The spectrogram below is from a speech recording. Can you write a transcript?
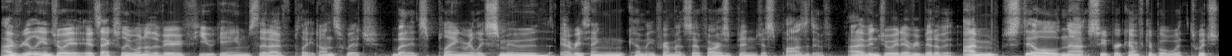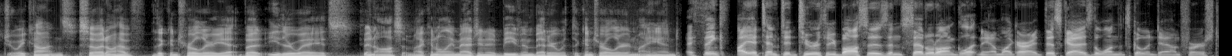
I really enjoy it. It's actually one of the very few games that I've played on Switch, but it's playing really smooth. Everything coming from it so far has been just positive. I've enjoyed every bit of it. I'm still not super comfortable with Switch Joy-Cons, so I don't have the controller yet, but either way, it's been awesome. I can only imagine it'd be even better with the controller in my hand. I think I attempted two or three bosses and settled on Gluttony. I'm like, all right, this guy's the one that's going down first.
